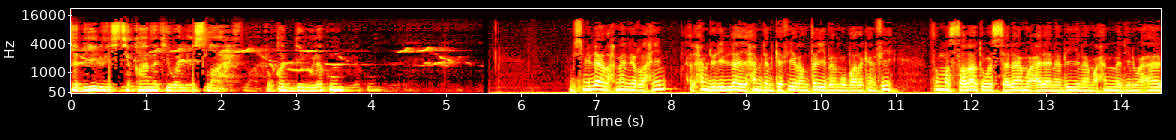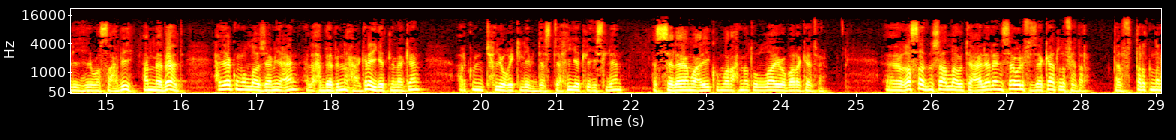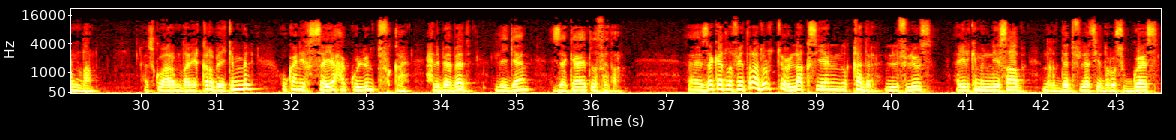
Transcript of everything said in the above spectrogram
سبيل الاستقامة والإصلاح. تقدم لكم. بسم الله الرحمن الرحيم. الحمد لله حمدا كثيرا طيبا مباركا فيه. ثم الصلاة والسلام على نبينا محمد وآله وصحبه. أما بعد حياكم الله جميعا. الأحباب النحو كريقة المكان. أركن تحيو غيك بدا تحية الإسلام. السلام عليكم ورحمة الله وبركاته. آه، غصد إن شاء الله تعالى رنساول في زكاة الفطر. تاع رمضان أشكو رمضان يقرب يكمل وكان يخص حق كل تفقه. حل اللي كان زكاة الفطر. آه، زكاة الفطر درتو على قسيان القدر للفلوس. أي لكم النصاب نغداد فلاسي دروس قواس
